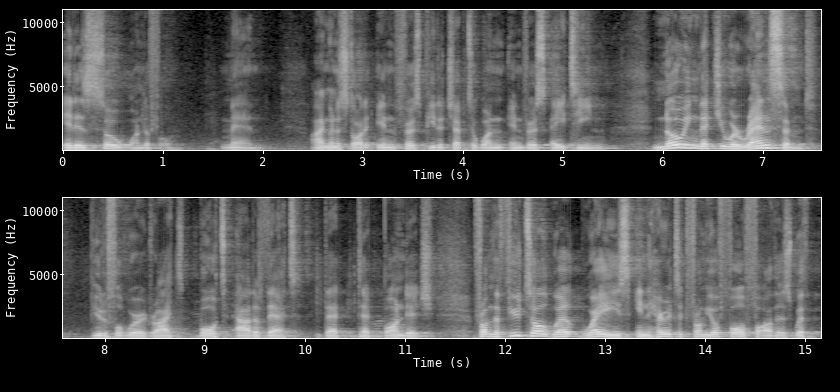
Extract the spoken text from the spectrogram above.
it is so wonderful. Man, I'm going to start in 1 Peter chapter 1 in verse 18. Knowing that you were ransomed, beautiful word, right? Bought out of that, that, that bondage. From the futile ways inherited from your forefathers, with,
